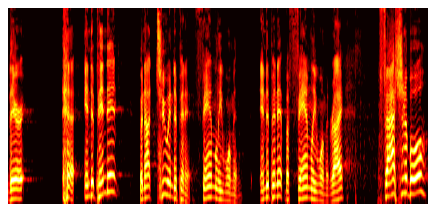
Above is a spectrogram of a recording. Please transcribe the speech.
They're independent, but not too independent. Family woman. Independent, but family woman, right? Fashionable.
